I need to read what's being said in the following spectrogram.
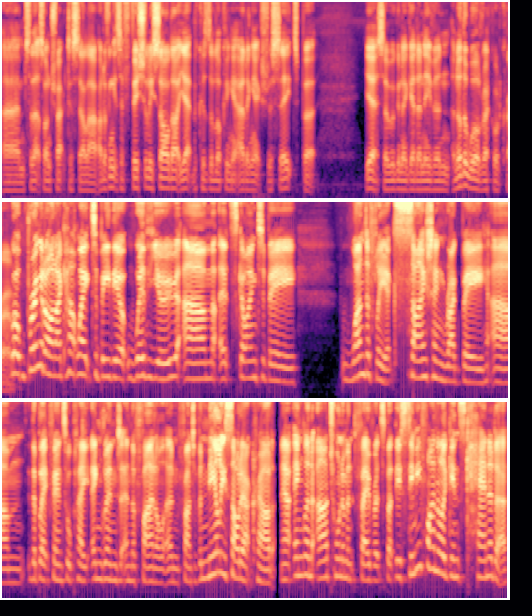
Um, so that's on track to sell out. I don't think it's officially sold out yet because they're looking at adding extra seats, but yeah, so we're going to get an even another world record crowd. Well, bring it on. I can't wait to be there with you. Um, it's going to be wonderfully exciting rugby. Um, the Black Ferns will play England in the final in front of a nearly sold out crowd. Now, England are tournament favourites, but their semi final against Canada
